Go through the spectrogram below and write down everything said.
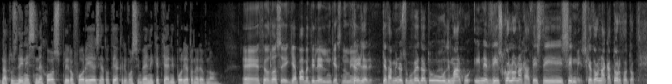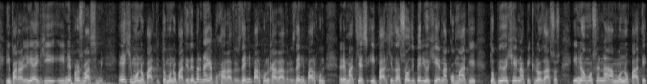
να τους δίνει συνεχώς πληροφορίες για το τι ακριβώς συμβαίνει και ποια είναι η πορεία των ερευνών. Ε, Θεοδόση, για πάμε, τι λέει η ελληνική αστυνομία; Θρίλερ. Και θα μείνω στην κουβέντα του Δημάρχου. Είναι δύσκολο να χαθεί στη ΣΥΜΗ. Σχεδόν ακατόρθωτο. Η παραλία εκεί είναι προσβάσιμη. Έχει μονοπάτι. Το μονοπάτι δεν περνάει από χαράδρες. Δεν υπάρχουν χαράδρες. Δεν υπάρχουν ρεματιές. Υπάρχει δασόδη περιοχή, ένα κομμάτι το οποίο έχει ένα πυκνό δάσος. Είναι όμως ένα μονοπάτι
